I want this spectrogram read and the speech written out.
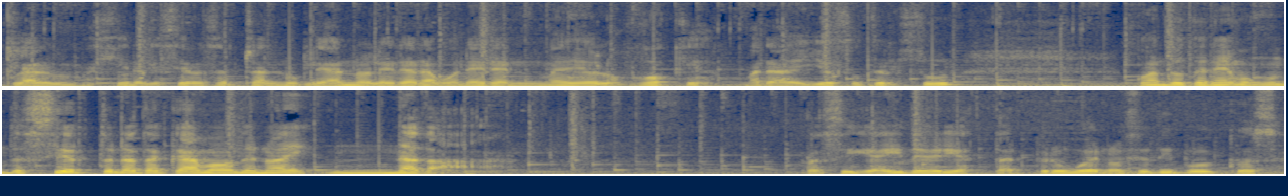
claro, me imagino que si era central nuclear no le irán a poner en medio de los bosques maravillosos del sur, cuando tenemos un desierto en Atacama donde no hay nada. Así que ahí debería estar. Pero bueno, ese tipo de cosas.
